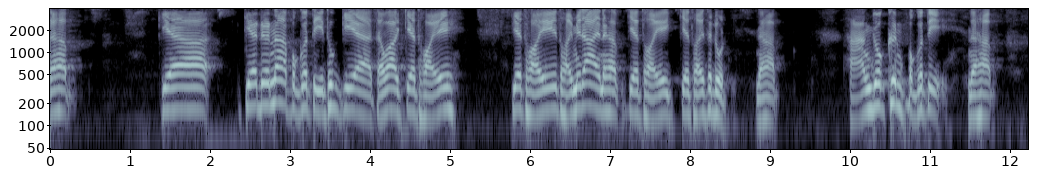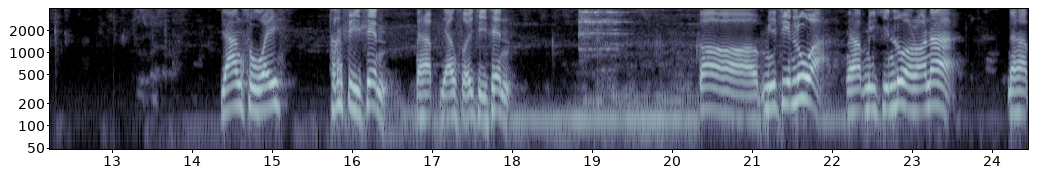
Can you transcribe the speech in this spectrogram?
นะครับ เกียร์เกียร์เดินหน้าปกติทุกเกียร์ แต่ว่าเกียร์ถอย เกียร์ถอยถอยไม่ได้นะครับ เกียร์ถอยเกียร์ถอยสะดุดนะครับ หางยกขึ้นปกตินะครับ ยางสวยทั้ง 4 เส้นนะครับ ยางสวย 4 เส้น ก็มีซีนรั่วนะครับ มีซีนรั่วล้อหน้านะครับ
